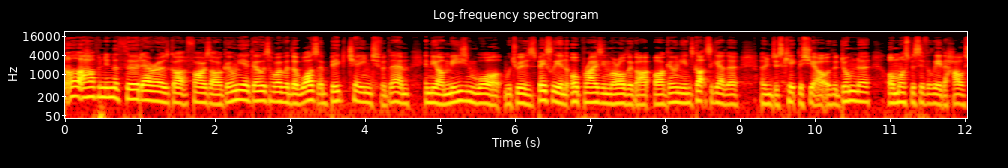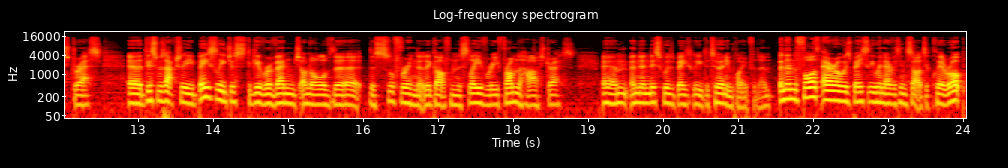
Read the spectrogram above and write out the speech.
Not a lot happened in the Third Era as far as Argonia goes, however there was a big change for them in the Arnesian War, which was basically an uprising where all the Ar Argonians got together and just kicked the shit out of the Dunmer, or more specifically the House Dres. Uh, this was actually basically just to give revenge on all of the, the suffering that they got from the slavery from the House Dres. Um, and then this was basically the turning point for them. And then the fourth era was basically when everything started to clear up.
